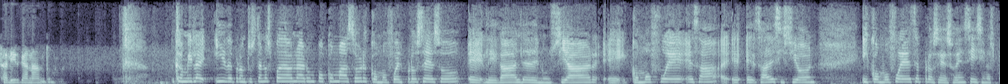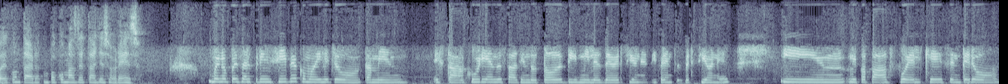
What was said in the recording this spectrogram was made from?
salir ganando. Camila, y de pronto usted nos puede hablar un poco más sobre cómo fue el proceso eh, legal de denunciar, eh, cómo fue esa, eh, esa decisión y cómo fue ese proceso en sí, si nos puede contar un poco más detalles sobre eso. Bueno, pues al principio, como dije, yo también estaba cubriendo, estaba haciendo todo, miles de versiones, diferentes versiones, y mm, mi papá fue el que se enteró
